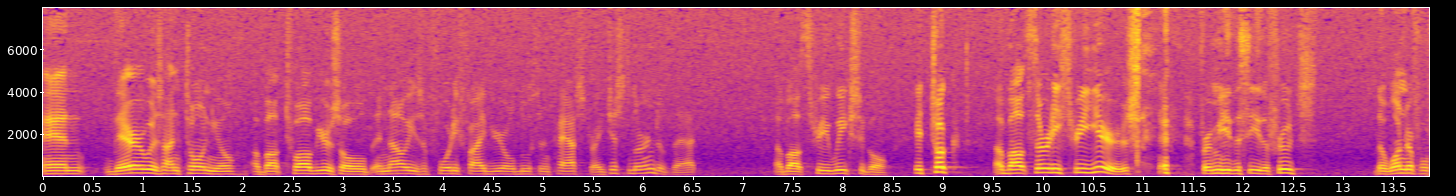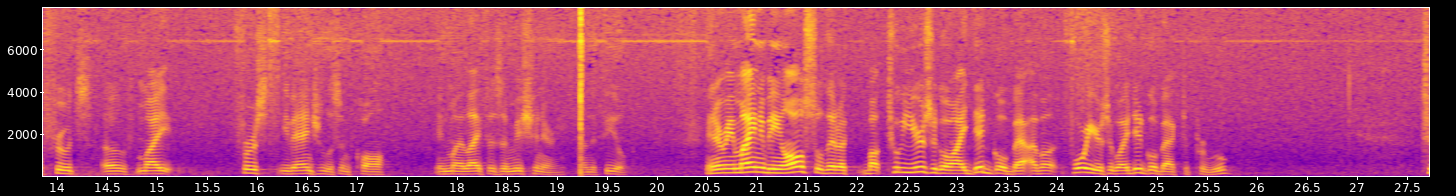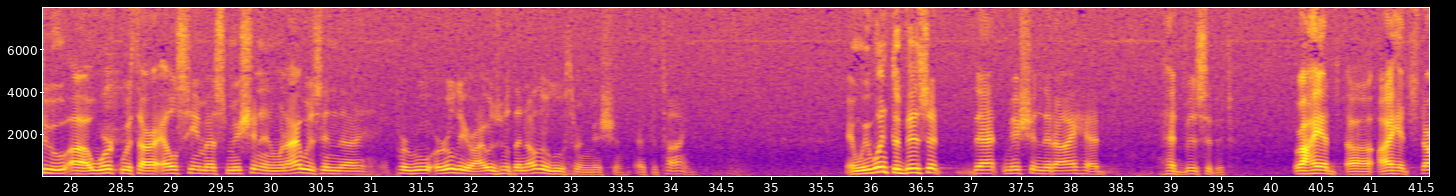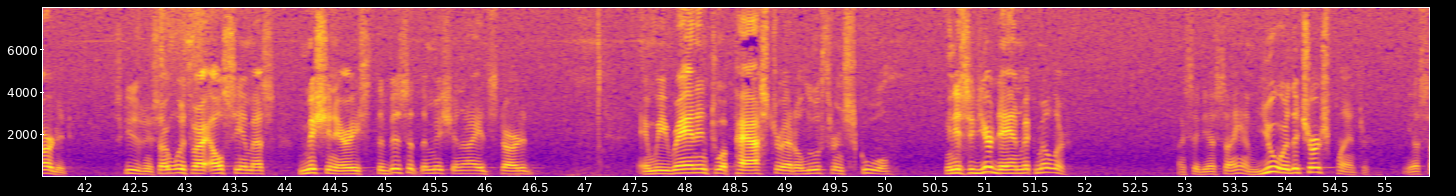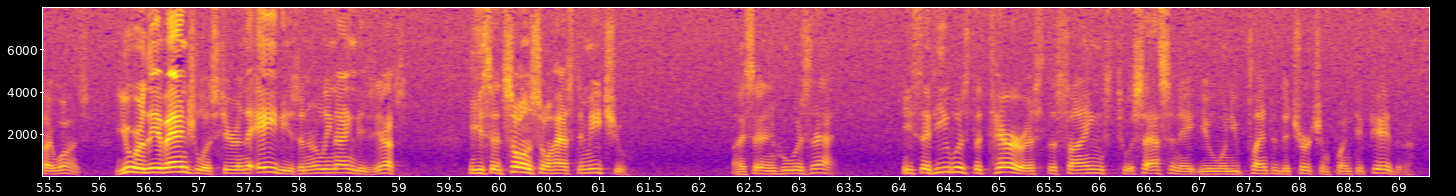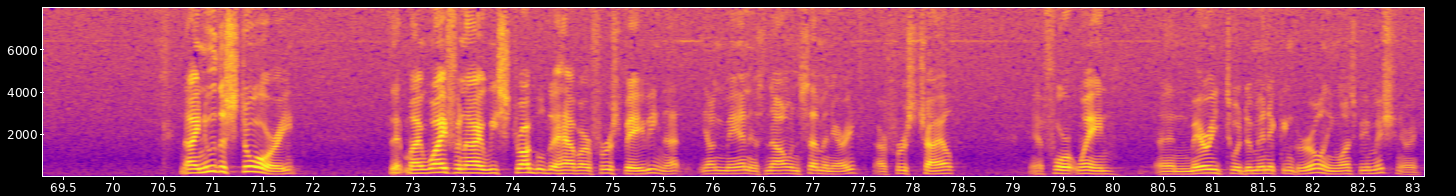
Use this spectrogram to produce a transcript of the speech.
And there was Antonio, about 12 years old, and now he's a 45 year old Lutheran pastor. I just learned of that about three weeks ago. It took about 33 years for me to see the fruits, the wonderful fruits of my first evangelism call in my life as a missionary on the field. And it reminded me also that uh, about two years ago, I did go back, about four years ago, I did go back to Peru to uh, work with our LCMS mission. And when I was in Peru earlier, I was with another Lutheran mission at the time. And we went to visit that mission that I had had visited, or I had, uh, I had started. Excuse me. So I went with my LCMS missionaries to visit the mission I had started. And we ran into a pastor at a Lutheran school. And he said, You're Dan McMiller. I said, Yes, I am. You were the church planter. Yes, I was. You were the evangelist here in the 80s and early 90s, yes. He said, So and so has to meet you. I said, And who was that? He said, He was the terrorist assigned to assassinate you when you planted the church in Puente Piedra. Now, I knew the story that my wife and I, we struggled to have our first baby. And that young man is now in seminary, our first child at Fort Wayne, and married to a Dominican girl, and he wants to be a missionary.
